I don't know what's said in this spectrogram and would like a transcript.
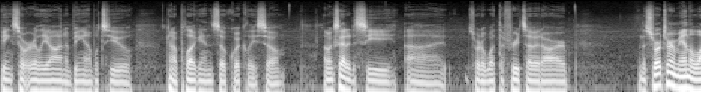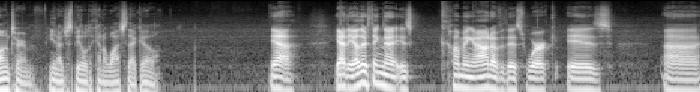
being so early on and being able to kind of plug in so quickly. So, I'm excited to see uh, sort of what the fruits of it are in the short term and the long term. You know, just be able to kind of watch that go. Yeah. Yeah. The other thing that is coming out of this work is, uh,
